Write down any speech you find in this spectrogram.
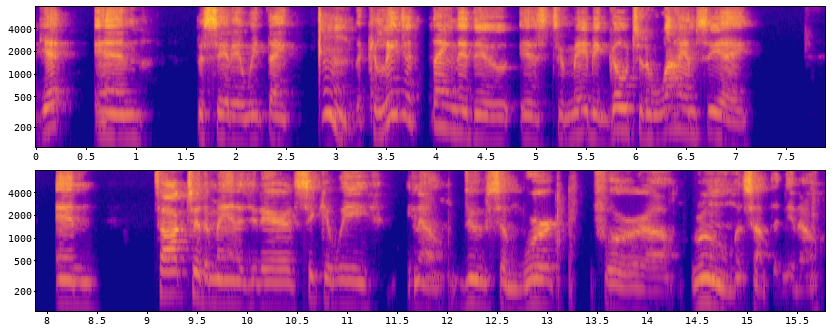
get in the city and we think, hmm, the collegiate thing to do is to maybe go to the YMCA and talk to the manager there and see can we, you know, do some work for uh, room or something, you know,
